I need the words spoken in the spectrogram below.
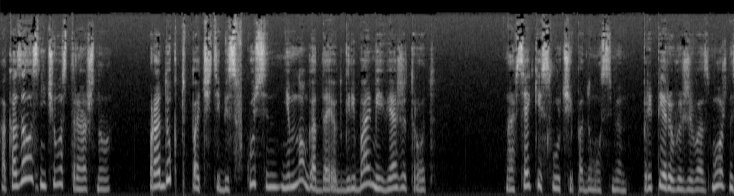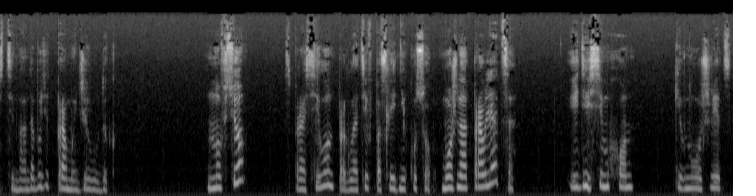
Оказалось ничего страшного. Продукт почти безвкусен, немного отдает грибами и вяжет рот. На всякий случай, подумал Семен, при первой же возможности надо будет промыть желудок. Ну все? спросил он, проглотив последний кусок. Можно отправляться? Иди, Симхон. кивнул жрец.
